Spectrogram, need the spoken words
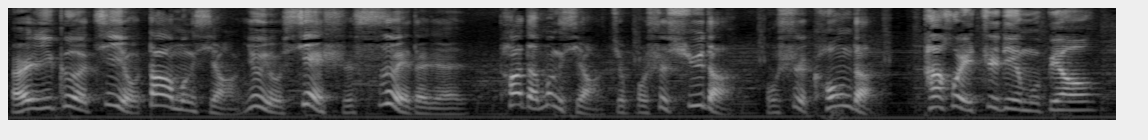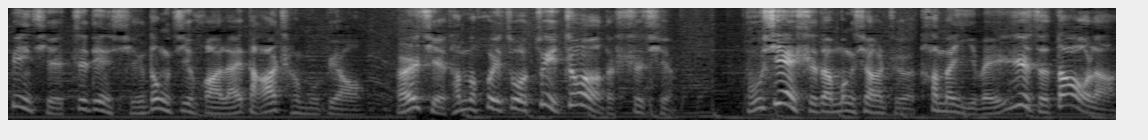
而一个既有大梦想又有现实思维的人，他的梦想就不是虚的，不是空的。他会制定目标，并且制定行动计划来达成目标，而且他们会做最重要的事情。不现实的梦想者，他们以为日子到了，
